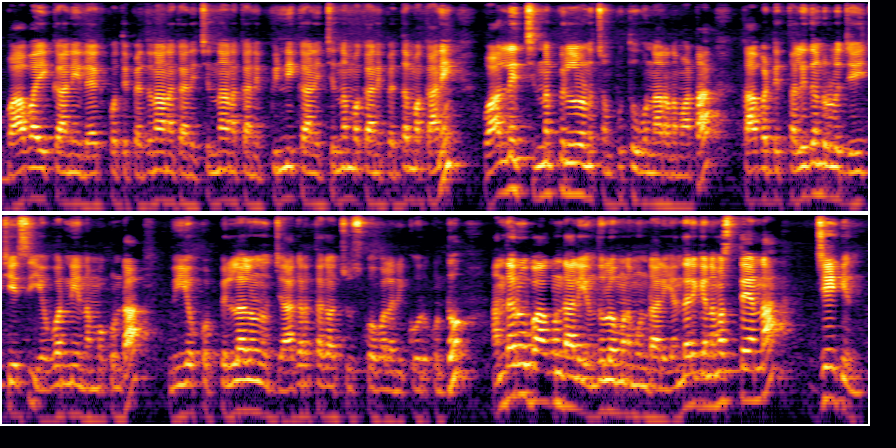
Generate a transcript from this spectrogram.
బాబాయి కానీ లేకపోతే పెద్దనాన్న కానీ చిన్నాన్న కానీ పిన్ని కానీ చిన్నమ్మ కానీ పెద్దమ్మ కానీ వాళ్ళే చిన్నపిల్లలను చంపుతూ ఉన్నారన్నమాట. కాబట్టి తల్లిదండ్రులు జయచేసి ఎవరిని నమ్మకుండా మీ యొక్క పిల్లలను జాగ్రత్తగా చూసుకోవాలని కోరుకుంటూ అందరూ బాగుండాలి ఎందులో మనం ఉండాలి అందరికీ నమస్తే అన్న. జై హింద్.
